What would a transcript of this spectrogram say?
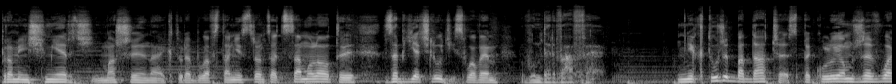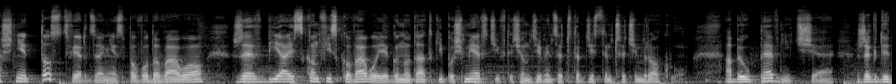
promień śmierci, maszynę, która była w stanie strącać samoloty, zabijać ludzi, słowem Wunderwaffe. Niektórzy badacze spekulują, że właśnie to stwierdzenie spowodowało, że FBI skonfiskowało jego notatki po śmierci w 1943 roku, aby upewnić się, że gdy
